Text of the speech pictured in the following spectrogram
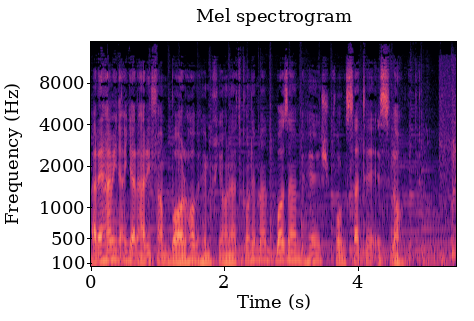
برای همین اگر حریفم بارها به هم خیانت کنه من بازم بهش فرصت اصلاح میدم.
